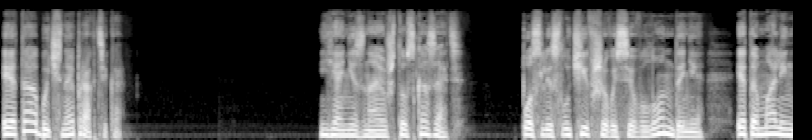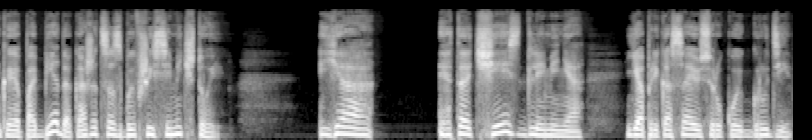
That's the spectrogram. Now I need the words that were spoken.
Это обычная практика. Я не знаю, что сказать. После случившегося в Лондоне эта маленькая победа кажется сбывшейся мечтой. Я... Это честь для меня. Я прикасаюсь рукой к груди.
